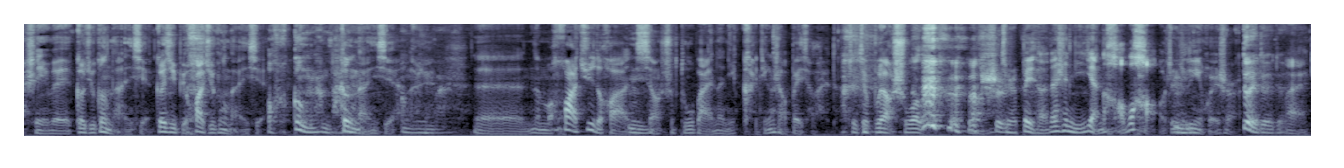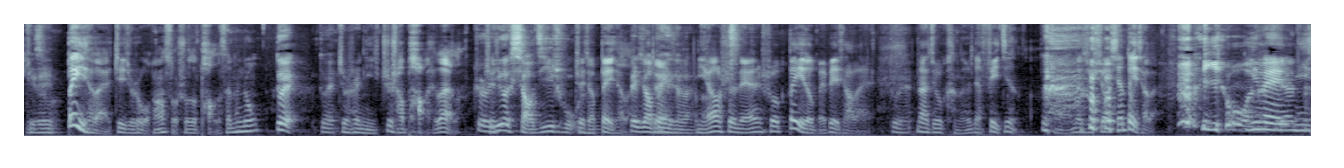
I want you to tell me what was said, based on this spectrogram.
是因为歌剧更难一些，歌剧比话剧更难一些，哦更难排，更难一些。呃，那么话剧的话，你想说独白呢，你肯定是要背下来的，这就不要说了，啊是就是背下来。但是你演的好不好，这是另一回事儿。对对对，哎，就是背下来，这就是我刚刚所说的跑了三分钟，对对，就是你至少跑下来了，这是一个小基础，这叫背下来，这叫背下来你要是连说背都没背下来，对。那就可能有点费劲了啊，那就需要先背下来，因为你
